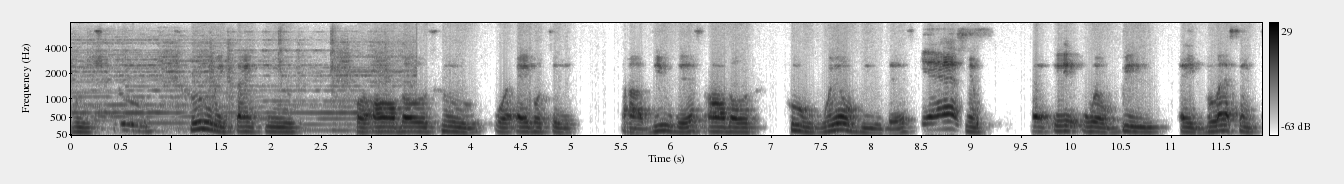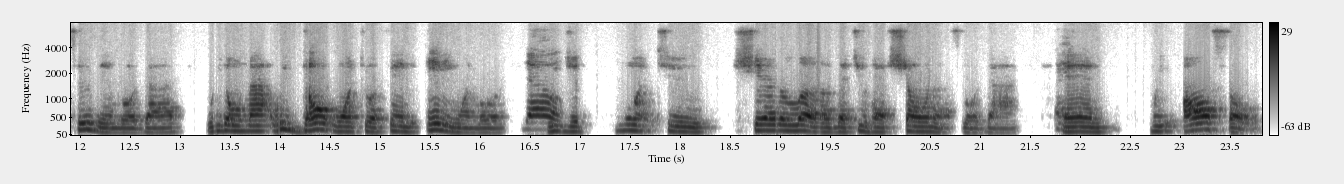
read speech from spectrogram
We truly, truly thank you for all those who were able to uh, view this, all those who will view this, Yes. That it will be a blessing to them, Lord God. We don't not we don't want to offend anyone, Lord. No. We just want to share the love that you have shown us, Lord God. And we also,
